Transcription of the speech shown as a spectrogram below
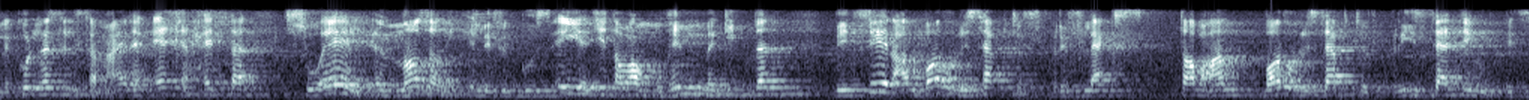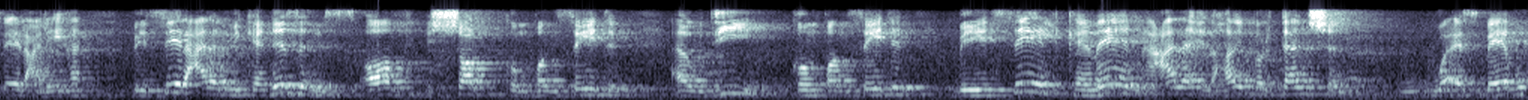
لكل الناس اللي سامعانا آخر حتة سؤال النظري اللي في الجزئية دي طبعا مهمه جدا. بيتسأل على ال baroreceptor reflex طبعا baroreceptor resetting بيتسأل عليها. بيتسال على ال mechanisms of ال shock compensated أو decompensated بيتسال كمان على ال hypertension وأسبابه.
